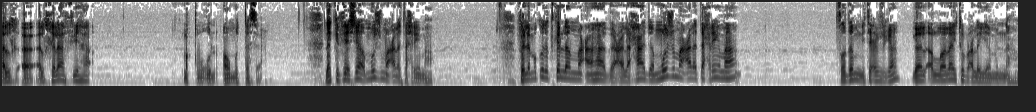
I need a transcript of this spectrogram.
آه، الخلاف فيها مقبول أو متسع. لكن في أشياء مجمع على تحريمها. فلما كنت أتكلم مع هذا على حاجة مجمع على تحريمها صدمني تعرف قال؟ قال الله لا يتوب علي منها.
